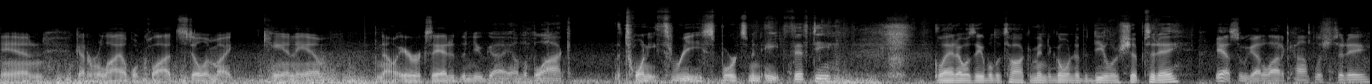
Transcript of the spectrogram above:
And got a reliable quad still in my Can-Am. Now Eric's added the new guy on the block, the 23 Sportsman 850. Glad I was able to talk him into going to the dealership today. Yeah, so we got a lot accomplished today.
